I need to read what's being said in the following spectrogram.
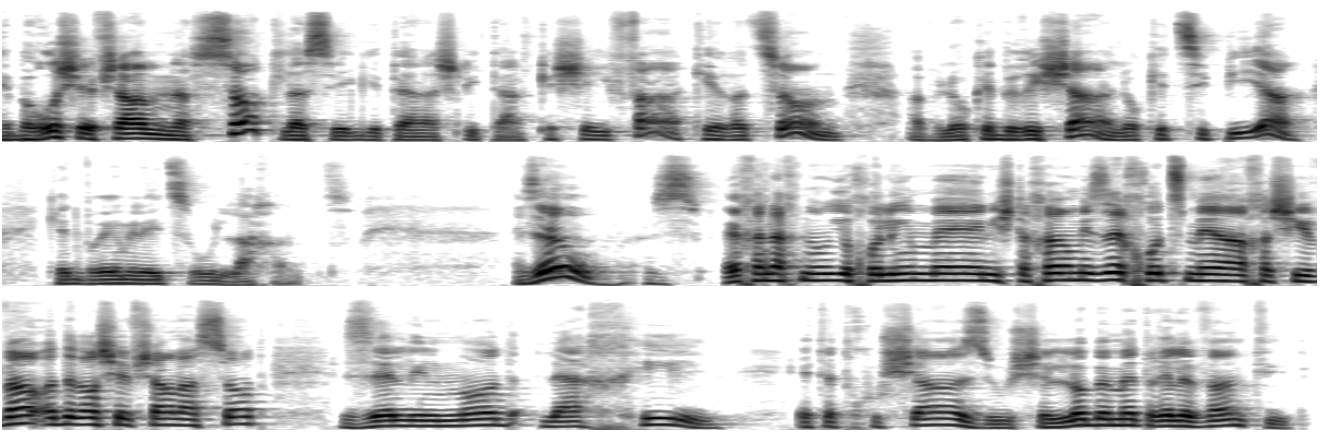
אה, ברור שאפשר לנסות להשיג את השליטה כשאיפה, כרצון, אבל לא כדרישה, לא כציפייה, כי הדברים האלה ייצרו לחץ. אז זהו, אז איך אנחנו יכולים אה, להשתחרר מזה חוץ מהחשיבה? עוד דבר שאפשר לעשות זה ללמוד להכיל את התחושה הזו שלא באמת רלוונטית.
